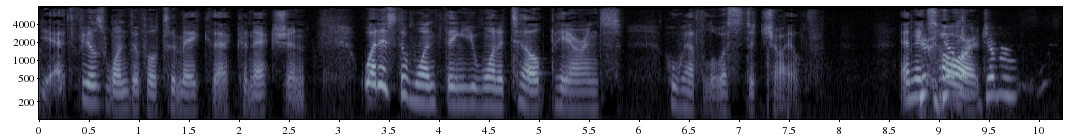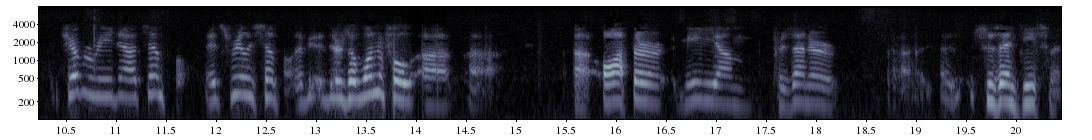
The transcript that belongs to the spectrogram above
Yeah, it feels wonderful to make that connection. What is the one thing you want to tell parents who have lost a child? And it's ever- hard. Did you ever, did you ever read? Now it's simple. It's really simple. There's a wonderful uh, uh, uh, author, medium, presenter, uh, Suzanne Giesemann,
